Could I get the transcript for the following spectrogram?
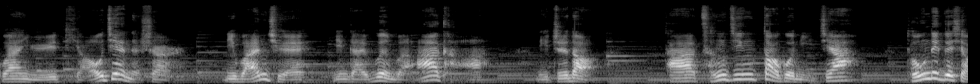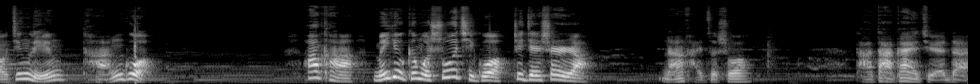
关于条件的事儿，你完全应该问问阿卡。你知道，他曾经到过你家，同那个小精灵谈过。阿卡没有跟我说起过这件事儿啊，男孩子说。他大概觉得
